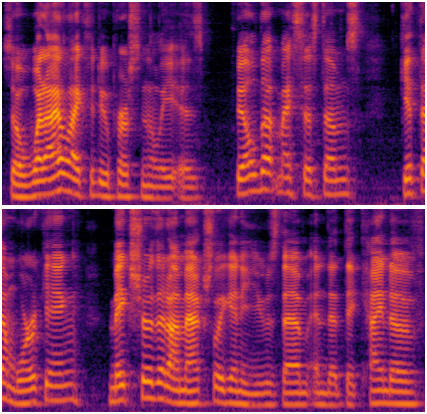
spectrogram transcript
So what I like to do personally is build up my systems, get them working, make sure that I'm actually going to use them and that they kind of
